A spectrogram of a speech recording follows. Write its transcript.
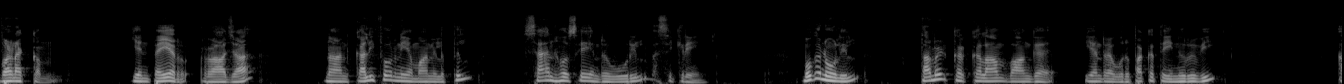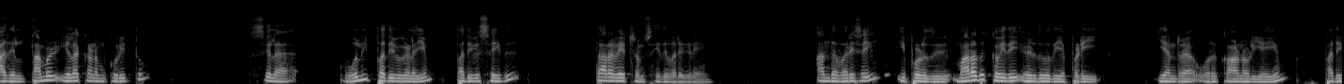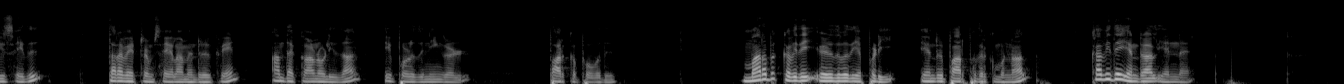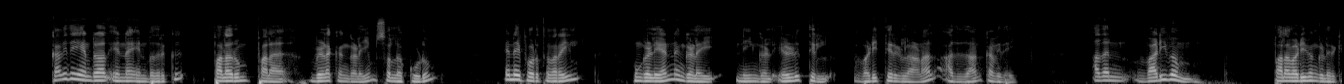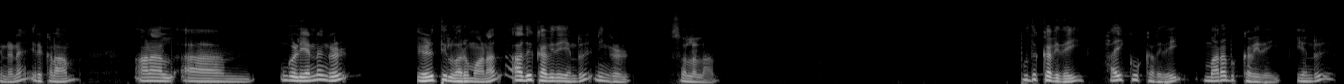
வணக்கம். என் பெயர் ராஜா. நான் கலிஃபோர்னியா மாநிலத்தில் சான் ஹோசே என்ற ஊரில் வசிக்கிறேன். முகநூலில் தமிழ் கற்கலாம் வாங்க என்ற ஒரு பக்கத்தை நிறுவி அதில் தமிழ் இலக்கணம் குறித்தும் சில ஒலிப்பதிவுகளையும் பதிவு செய்து தரவேற்றம் செய்து வருகிறேன். அந்த வரிசையில் இப்பொழுது மரபு கவிதை எழுதுவது எப்படி என்ற ஒரு காணொளியையும் பதிவு செய்து தரவேற்றம் செய்யலாம் என்று இருக்கிறேன் அந்த காணொளி தான் இப்பொழுது நீங்கள் பார்க்கப் போவது. மரபு கவிதை எழுதுவது எப்படி என்று பார்ப்பதற்கு முன்னால் கவிதை என்றால் என்ன? கவிதை என்றால் என்ன என்பதற்கு பலரும் பல விளக்கங்களையும் சொல்லக்கூடும். என்னை பொறுத்தவரையில் உங்கள் எண்ணங்களை நீங்கள் எழுத்தில் வடித்தீர்களானால் அதுதான் கவிதை. அதன் வடிவம் பல வடிவங்கள் இருக்கின்றன இருக்கலாம். ஆனால் உங்கள் எண்ணங்கள் எழுத்தில் வருமானால் அது கவிதை என்று நீங்கள் சொல்லலாம். புதுக்கவிதை ஹைக்கு கவிதை மரபு கவிதை என்று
